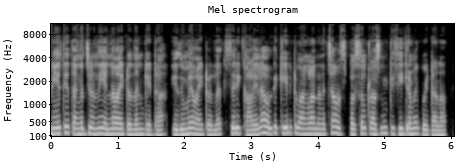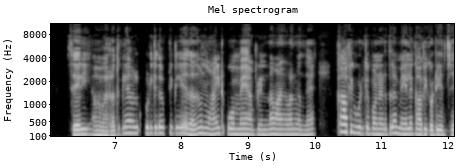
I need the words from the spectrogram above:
நேத்தே தங்கச்சி வந்து என்ன வாங்கிட்டு வந்தான்னு கேட்டா எதுவுமே வாங்கிட்டு வரல. சரி காலையில அவள்கிட்ட கேட்டுட்டு வாங்கலாம்னு நினைச்சா அவள் ஸ்பெஷல் கிளாஸ்னு சீக்கிரமே போயிட்டானா. சரி அவன் வர்றதுக்குள்ளே அவளுக்கு பிடிக்குதோ பிடிக்கலையோ ஏதாவது ஒன்று வாங்கிட்டு போமே அப்படின்னு தான் வாங்கலாம்னு வந்தேன். காஃபி குடிக்க போன இடத்துல மேலே காஃபி கொட்டிடுச்சு.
